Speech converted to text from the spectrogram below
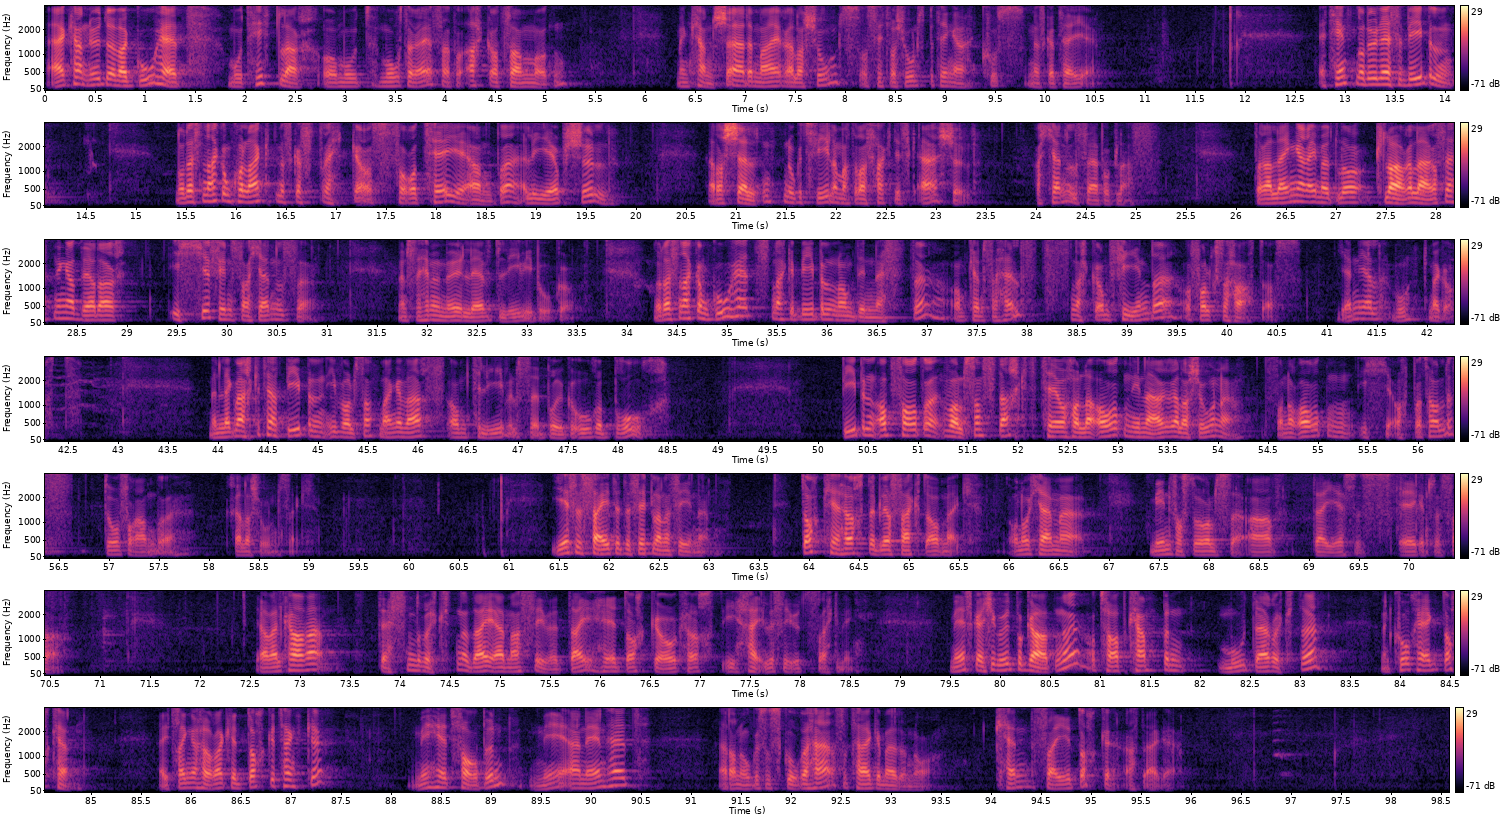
Jeg kan utøve godhet mot Hitler og mot mor Teresa på akkurat samme måten. Men kanskje er det mer relasjons- og situasjonsbetinget hvordan vi skal tilgi. Et hint når du leser Bibelen, når det er snakk om hvor langt vi skal strekke oss for å tilgi andre eller gi opp skyld, er det sjelden noe tvil om at det faktisk er skyld. Erkjennelse er på plass. Det er lenger imellom klare læresetninger der det ikke fins erkjennelse, men så har vi mye levd liv i boka. Når det er snakk om godhet, snakker Bibelen om din neste, om hvem som helst, snakker om fiender og folk som hater oss. Gjengjeld vondt med godt. Men legg merke til at Bibelen i voldsomt mange vers om tilgivelse bruker ordet 'bror'. Bibelen oppfordrer voldsomt sterkt til å holde orden i nære relasjoner. For når orden ikke opprettholdes, da forandrer relasjonen seg. Jesus sier til disiplene sine.: Dere har hørt det blir sagt om meg. Og nå kommer min forståelse av det Jesus egentlig sa. Ja vel, karer. Disse ryktene de er massive. De har dere òg hørt i hele sin utstrekning. Vi skal ikke gå ut på gatene og ta opp kampen mot det ryktet. Men hvor har jeg dere hen? Jeg trenger å høre hva dere tenker. Vi har et forbund, vi er en enhet. Er det noe som skurrer her, så tar vi det nå. Hvem sier dere at jeg er?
